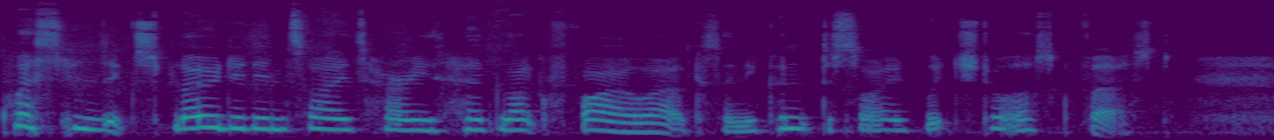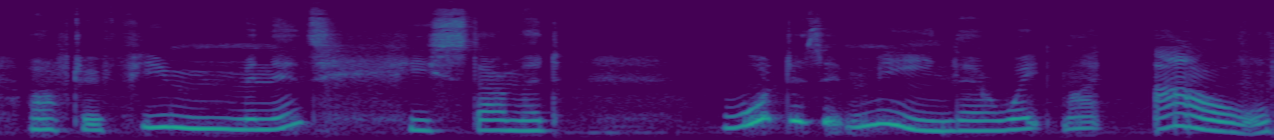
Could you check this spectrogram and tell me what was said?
Questions exploded inside Harry's head like fireworks, and he couldn't decide which to ask first. After a few minutes, he stammered, what does it mean they await my owl?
